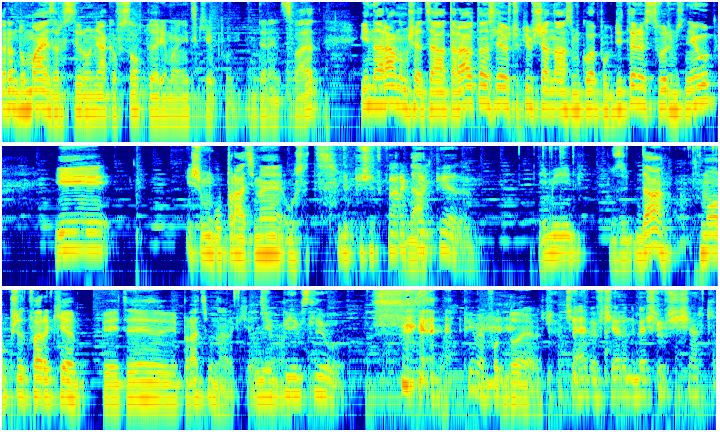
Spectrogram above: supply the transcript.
рандомайзър, сигурно някакъв софтуер има ни такива по интернет свалят. И на рандом ще е цялата работа, на следващото клип ще анонсим кой е победителен, ще свържим с него и, и ще му го пратиме услед. Да пишат каква Да. ракия пие, да. Ими, да, мога да пишат това ракия, пиете да ви пратим на ракия. Ние пием сливо. Пиме какво дойде вече. Чай бе, вчера не беше ли в шишарки?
